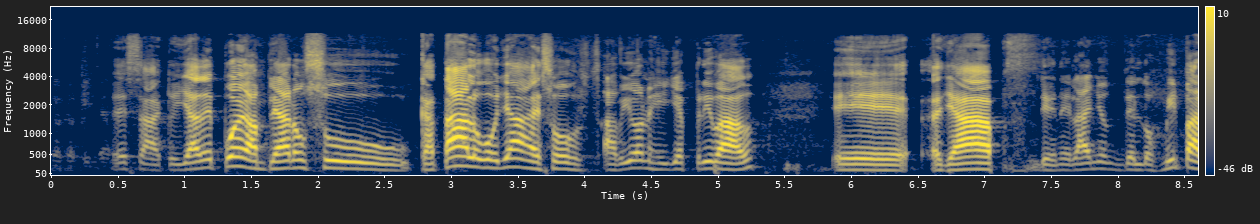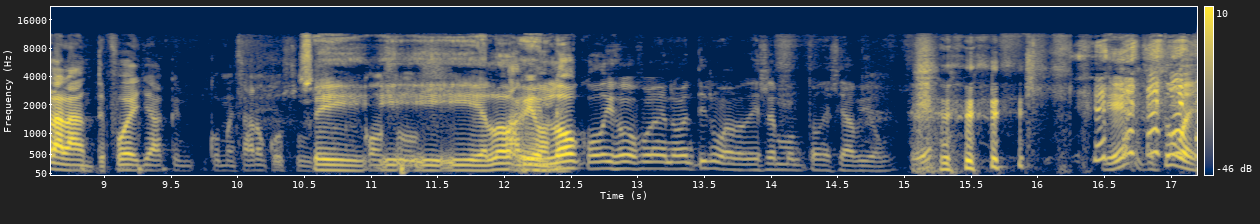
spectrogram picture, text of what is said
la capital. Exacto, y ya después ampliaron su catálogo ya, esos aviones y jets privados, eh, ya en el año del 2000 para adelante fue ya que comenzaron con sus, Sí, con y, sus y- y el, aviones. loco dijo que fue en el 99 que se montó en ese avión. ¿Eh? ¿Eh? ¿Tú ves?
